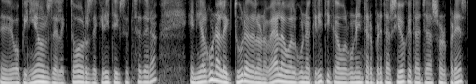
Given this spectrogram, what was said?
eh, opinions de lectors, de crítics, etc., en hi ha alguna lectura de la novel·la o alguna crítica o alguna interpretació que t'hagi sorprès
